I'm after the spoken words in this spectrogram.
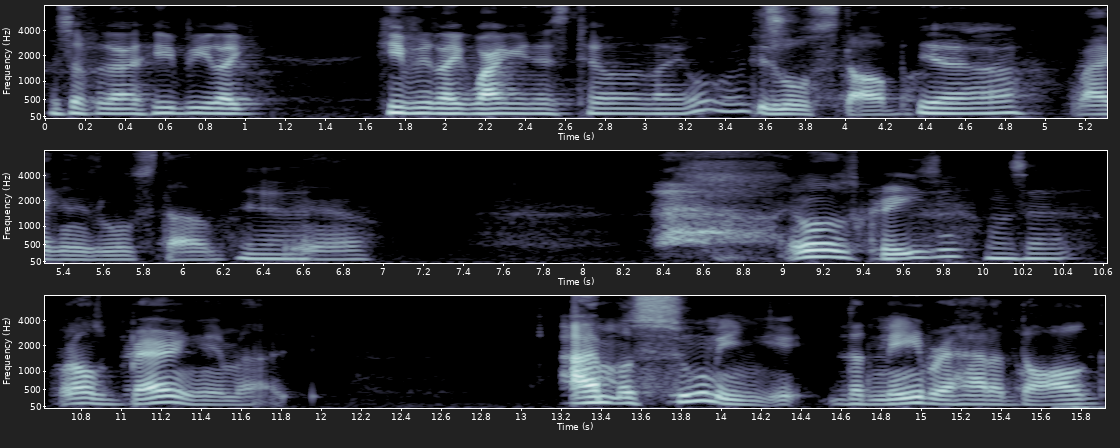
and stuff like that, he'd be like, he'd be like wagging his tail and like, oh, His little stub, yeah, wagging his little stub. yeah. Yeah. You know what was crazy? What was that? When I was burying him, I, I'm assuming the neighbor had a dog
